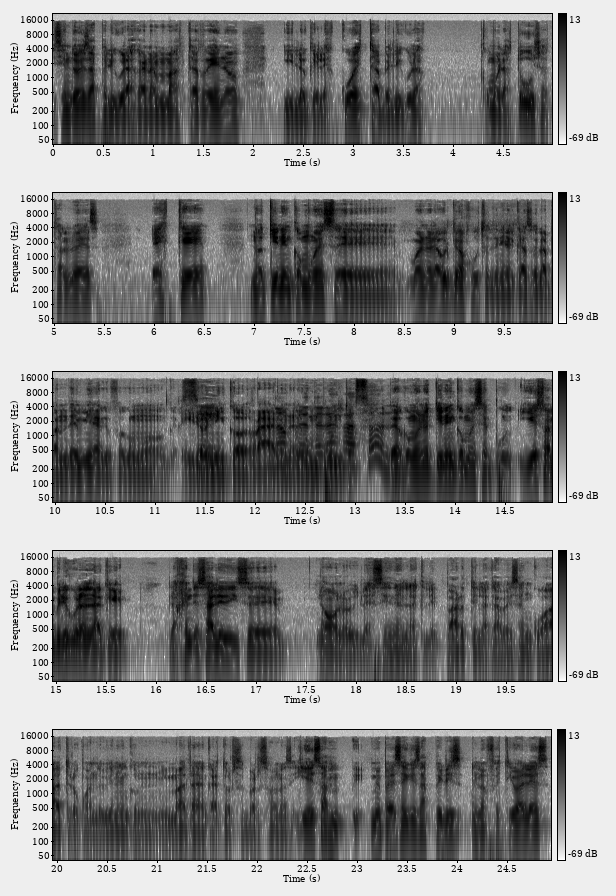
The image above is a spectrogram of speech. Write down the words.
Y siendo esas películas ganan más terreno y lo que les cuesta a películas como las tuyas tal vez es que no tienen como ese... Bueno, la última justo tenía el caso de la pandemia, que fue como irónico, raro No, en pero algún tenés punto. razón. Pero como no tienen como ese punto... Y es una película en la que la gente sale y dice... No, no, y la escena en la que le parte la cabeza en cuatro cuando vienen con y matan a 14 personas. Y esas, me parece que esas pelis en los festivales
